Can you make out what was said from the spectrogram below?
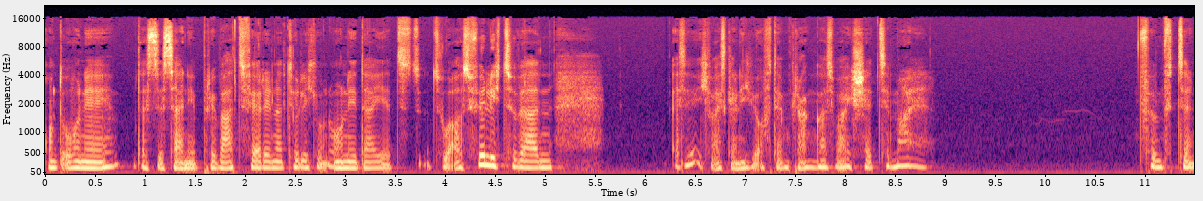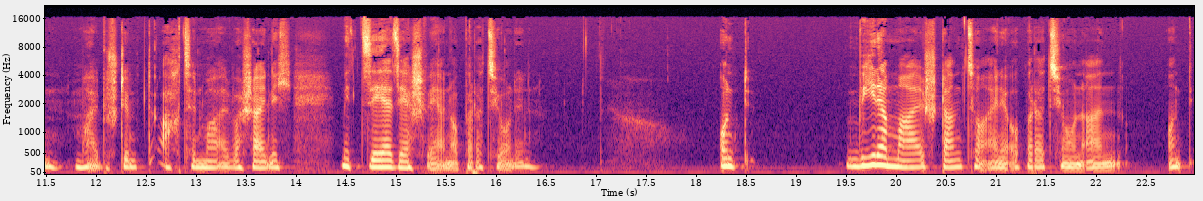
und ohne, das ist seine Privatsphäre natürlich und ohne da jetzt zu ausführlich zu werden. Also ich weiß gar nicht, wie oft er im Krankenhaus war, ich schätze mal 15 Mal bestimmt, 18 Mal wahrscheinlich mit sehr, sehr schweren Operationen. Und wieder mal stand so eine Operation an und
